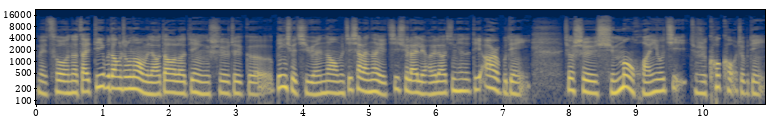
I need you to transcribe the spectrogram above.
没错，那在第一部当中呢，我们聊到了电影是这个《冰雪奇缘》。那我们接下来呢，也继续来聊一聊今天的第二部电影，就是《寻梦环游记》，就是《Coco》这部电影。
